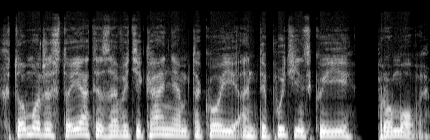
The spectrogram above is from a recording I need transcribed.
Хто може стояти за витіканням такої антипутінської промови?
